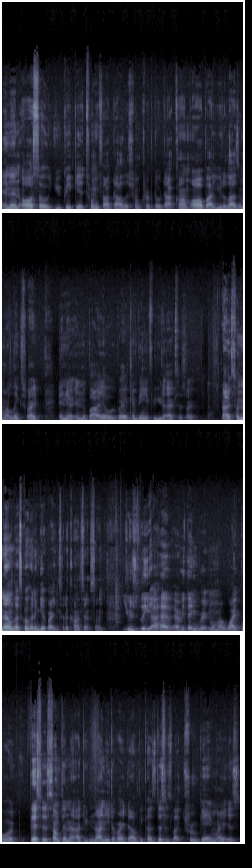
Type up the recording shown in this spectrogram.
And then also you could get $25 from crypto.com all by utilizing my links, right? And they're in the bio, very convenient for you to access, right? All right, so now let's go ahead and get right into the content, son. Usually I have everything written on my whiteboard. This is something that I do not need to write down because this is like true game, right? It's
